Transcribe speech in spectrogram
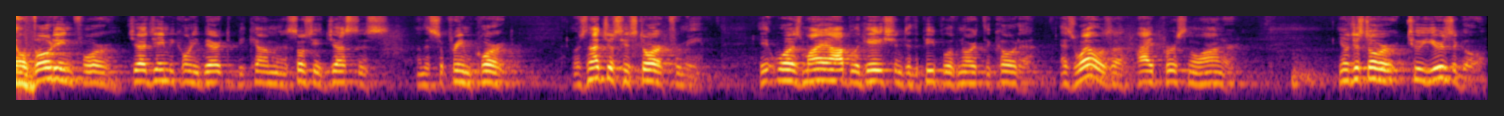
know, voting for Judge Amy Coney Barrett to become an Associate Justice on the Supreme Court was not just historic for me, it was my obligation to the people of North Dakota, as well as a high personal honor. You know, just over two years ago,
